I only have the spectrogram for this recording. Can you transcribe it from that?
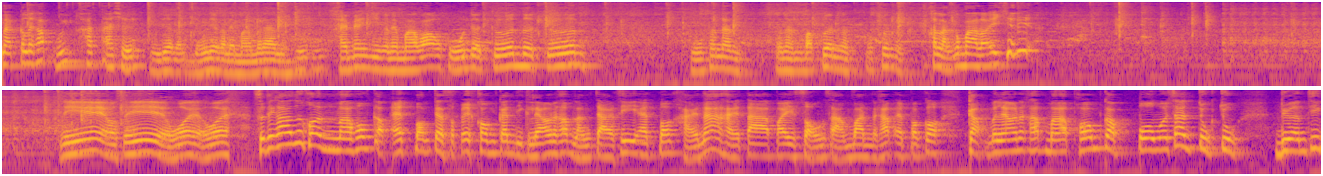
หนักๆกันเลยครับอุ้ยคาตาเฉยยังเรียกยังเรียกอะไรมาไม่ได้เลยใครแม่งยิงอะไรมาว่าโอ้โหเดือดเกินเดือดเกินโหสนันสนันบัฟเพื่อนกันบัฟเพื่อนกันข้างหลังก็มาแล้วไอ้เชี่ยนี่นี่เอาซิโอาเว้ยโอาเว้ย สวัสดีครับทุกคนมาพบกับแอดบ็อกแต่สเปคคอมกันอีกแล้วนะครับ หลังจากที่แอดบ็อกหายหน้าหายตาไป 2-3 วันนะครับแอดบ็อกก็กลับมาแล้วนะครับ มาพร้อมกับโปรโมชั่นจุกๆ เดือนที่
